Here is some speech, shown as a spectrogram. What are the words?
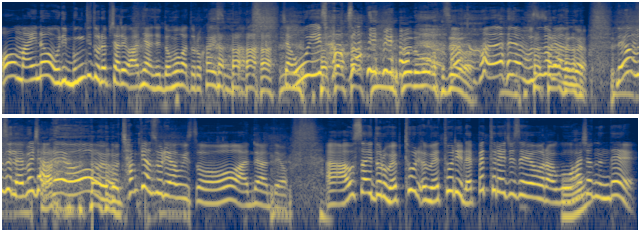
어, 마이노, 우리 뭉디도 랩 잘해요. 아니, 아니, 넘어가도록 하겠습니다. 자, 5244님이요. 왜 넘어가세요? 아니, 무슨 소리 하는 거예요? 내가 무슨 랩을 잘해요? 이거 창피한 소리 하고 있어. 안 돼, 안 돼요. 아, 아웃사이더로 외톨이, 외톨이 랩 배틀 해주세요라고 오? 하셨는데,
